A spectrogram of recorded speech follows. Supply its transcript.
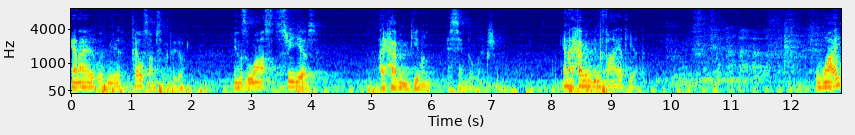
And I, let me tell something to you. In the last three years, I haven't given a single lecture. And I haven't been fired yet. Why?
